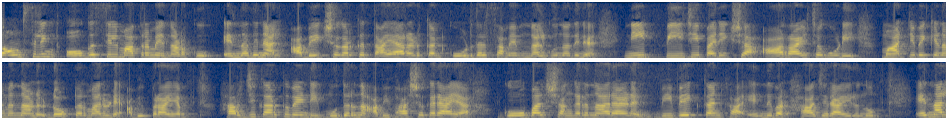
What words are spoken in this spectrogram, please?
കൗൺസിലിംഗ് ഓഗസ്റ്റിൽ മാത്രമേ നടക്കൂ. എന്നതിനാൽ അപേക്ഷകർക്ക് തയ്യാറെടുക്കാൻ കൂടുതൽ സമയം നൽകുന്നതിന് നീറ്റ് പി ജി പരീക്ഷ ആറാഴ്ച കൂടി മാറ്റിവെക്കണമെന്നാണ് ഡോക്ടർമാരുടെ അഭിപ്രായം. ഹർജിക്കാർക്ക് വേണ്ടി മുതിർന്ന അഭിഭാഷകരായ ഗോപാൽ ശങ്കരനാരായണൻ വിവേക് തൻഖ എന്നിവർ ഹാജരായിരുന്നു. എന്നാൽ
